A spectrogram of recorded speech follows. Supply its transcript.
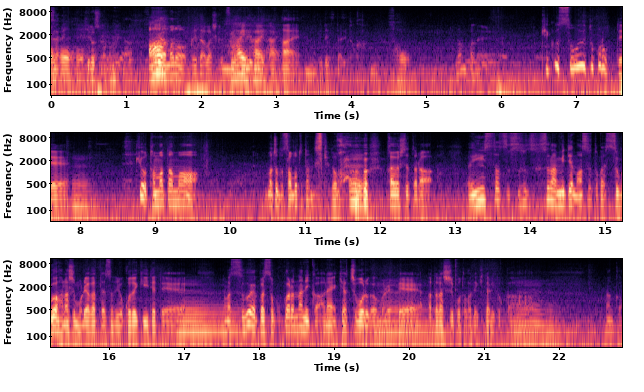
さん広島のベタ。あ。富山のベタバシクはいはいはい。はい。出てたりとか。そう、なんかね結局そういうところってうん。今日たまたままあちょっとサボってたんですけど、ん。会話してたらインスタすすすら見てますとかすごい話盛り上がったりするの横で聞いてて、なんかすごいやっぱりそこから何かねキャッチボールが生まれてうん。新しいことができたりとか、うんなんか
